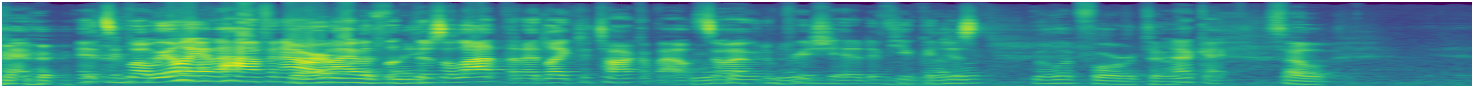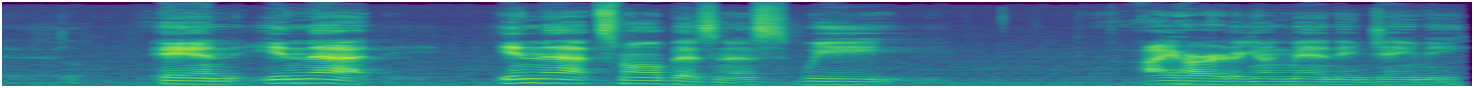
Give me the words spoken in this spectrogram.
Okay. It's, well, we only have a half an hour, and I would, there's a lot that I'd like to talk about, so I would appreciate it if you could I just. Look, we'll look forward to it. Okay. So, and in that, in that small business, we I hired a young man named Jamie.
